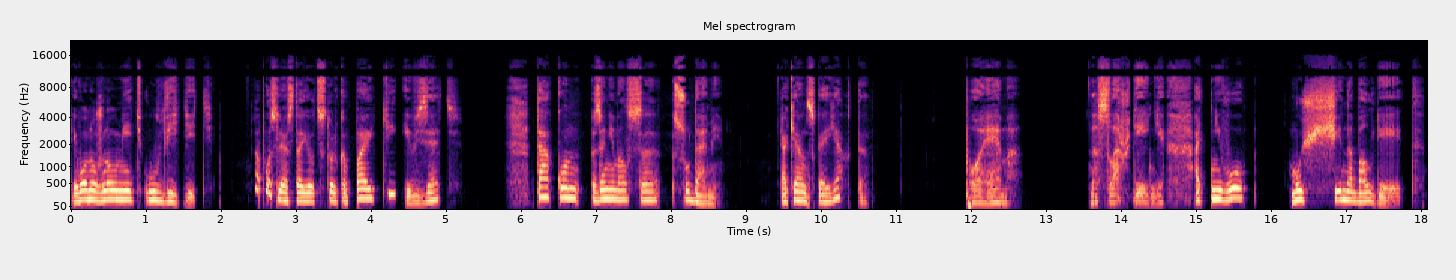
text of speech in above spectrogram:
Его нужно уметь увидеть, а после остается только пойти и взять. Так он занимался судами. Океанская яхта — поэма, наслаждение. От него мужчина балдеет.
